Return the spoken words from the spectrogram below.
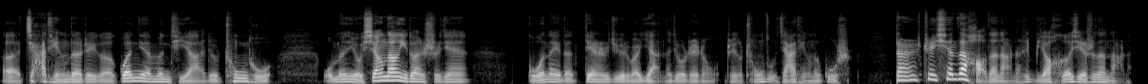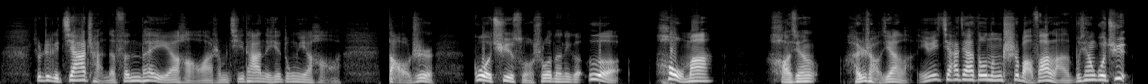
呃家庭的这个观念问题啊，就冲突。我们有相当一段时间。”国内的电视剧里边演的就是这种这个重组家庭的故事，但是这现在好在哪儿呢？是比较和谐是在哪儿呢？就这个家产的分配也好啊，什么其他那些东西也好啊，导致过去所说的那个恶后妈好像很少见了，因为家家都能吃饱饭了，不像过去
